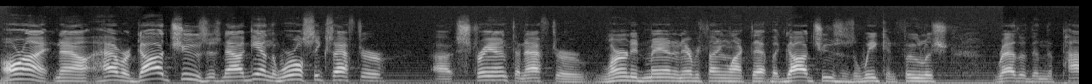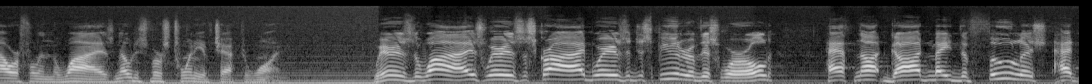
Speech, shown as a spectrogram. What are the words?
All right, now, however, God chooses. Now, again, the world seeks after uh, strength and after learned men and everything like that, but God chooses the weak and foolish rather than the powerful and the wise. Notice verse 20 of chapter 1. Where is the wise? Where is the scribe? Where is the disputer of this world? Hath not God made the foolish, had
